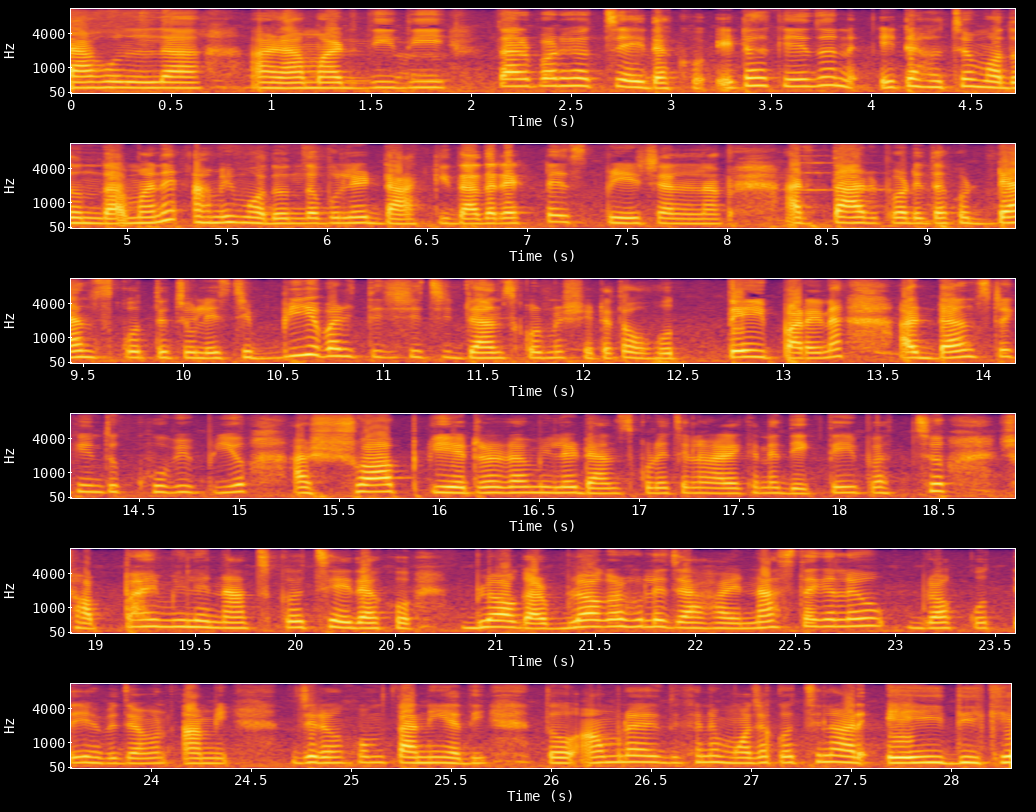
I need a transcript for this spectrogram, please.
রাহুল দা, আর আমার দিদি। তারপরে হচ্ছে, এই দেখো, এটা কে জানে? এটা হচ্ছে মদনদা মানে আমি মদনদা বলে ডাকি, দাদার একটা স্পেশাল নাম। আর তারপরে দেখো ড্যান্স করতে চলে এসেছি। বিয়ে বাড়িতে এসেছি ডান্স করবে, সেটা তো হতেই পারে না। আর ডান্সটা কিন্তু খুবই প্রিয়। আর সব ক্রিয়েটাররা মিলে ডান্স করেছিলাম। আর এখানে দেখতেই পাচ্ছ, সবাই মিলে নাচ করছে। এই দেখো ব্লগার ব্লগার হলে যা হয়, নাচতে গেলেও ব্লগ করতেই হবে, যেমন আমি, যেরকম তানিয়া দিই তো আমরা এখানে মজা করছিলাম। আর এই দিকে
